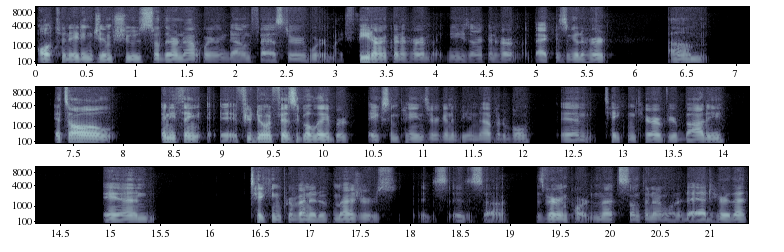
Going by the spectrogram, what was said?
alternating gym shoes so they're not wearing down faster, where my feet aren't going to hurt, my knees aren't going to hurt, my back isn't going to hurt. Um, it's all anything if you're doing physical labor aches and pains are going to be inevitable and taking care of your body and taking preventative measures is is uh, is very important that's something i wanted to add here that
